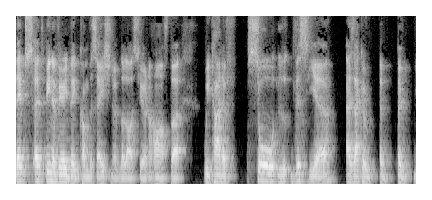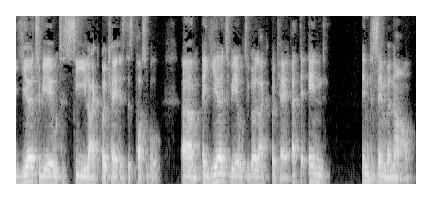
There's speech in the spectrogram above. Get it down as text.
it's it's been a very big conversation over the last year and a half. But we kind of saw this year as like a, a, a year to be able to see like, okay, is this possible? Um, a year to be able to go like, okay, at the end in December now,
